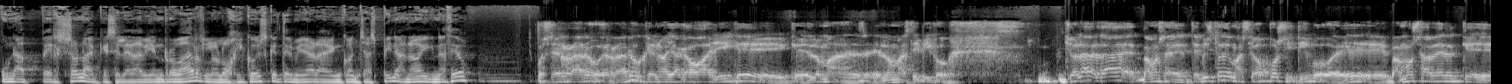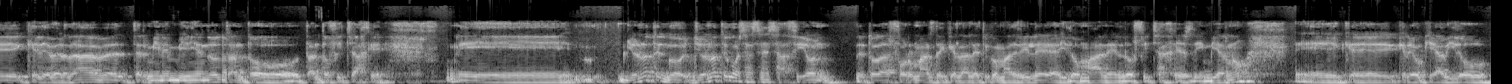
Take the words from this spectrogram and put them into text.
una persona que se le da bien robar, lo lógico es que terminara en Concha Espina, ¿no, Ignacio? Pues es raro, es raro que no haya acabado allí, que, que es, lo más, es lo más típico. Yo la verdad, vamos a ver, te he visto demasiado positivo. ¿eh? Vamos a ver que, que, de verdad terminen viniendo tanto, tanto fichaje. Eh, yo no tengo, yo no tengo esa sensación, de todas formas, de que el Atlético de Madrid le ha ido mal en los fichajes de invierno. Eh, que creo que ha habido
